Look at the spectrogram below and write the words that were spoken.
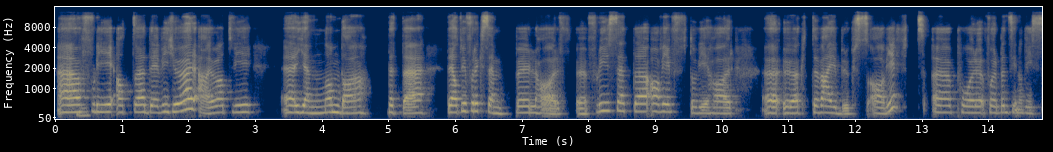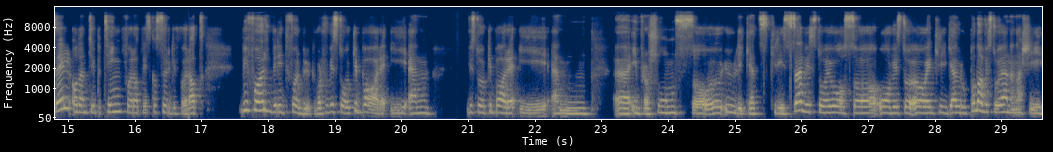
Eh, mm. fordi at eh, det vi gjør, er jo at vi eh, gjennom da dette Det at vi f.eks. har eh, flyseteavgift, og vi har eh, økt veibruksavgift for, for bensin og diesel og den type ting for at vi skal sørge for at vi får vridd forbruket vårt. For vi står jo ikke bare i en vi står ikke bare i en uh, inflasjons- og ulikhetskrise, vi står jo også og, vi står, og en krig i Europa. Da. Vi står jo i en energi-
